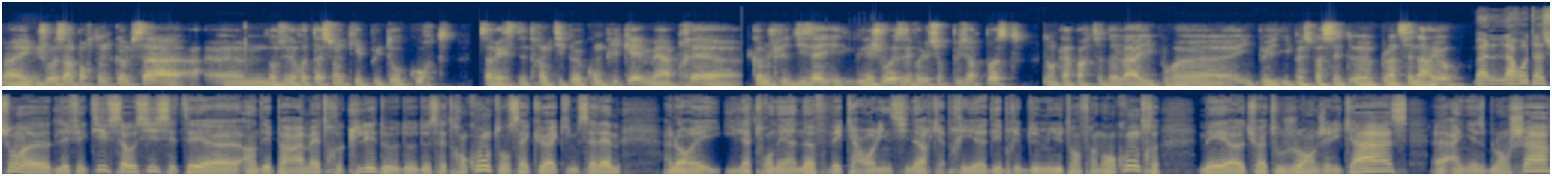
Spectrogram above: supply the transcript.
Bah, une joueuse importante comme ça, euh, dans une rotation qui est plutôt courte, ça risque d'être un petit peu compliqué, mais après, euh, comme je le disais, les joueuses évoluent sur plusieurs postes. Donc à partir de là, il, euh, peut, se passer euh, plein de scénarios. Bah, la rotation de l'effectif, ça aussi, c'était un des paramètres clés de, cette rencontre. On sait que Hakim Salem, alors il a tourné à neuf avec Caroline Sinner qui a pris des bribes de minutes en fin de rencontre, mais tu as toujours Angelica Agnès Blanchard,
